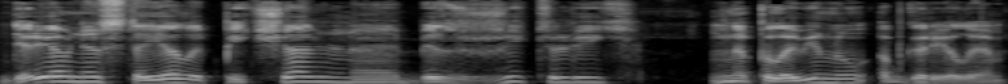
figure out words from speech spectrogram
Деревня стояла печальная, без жителей, наполовину обгорелая.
